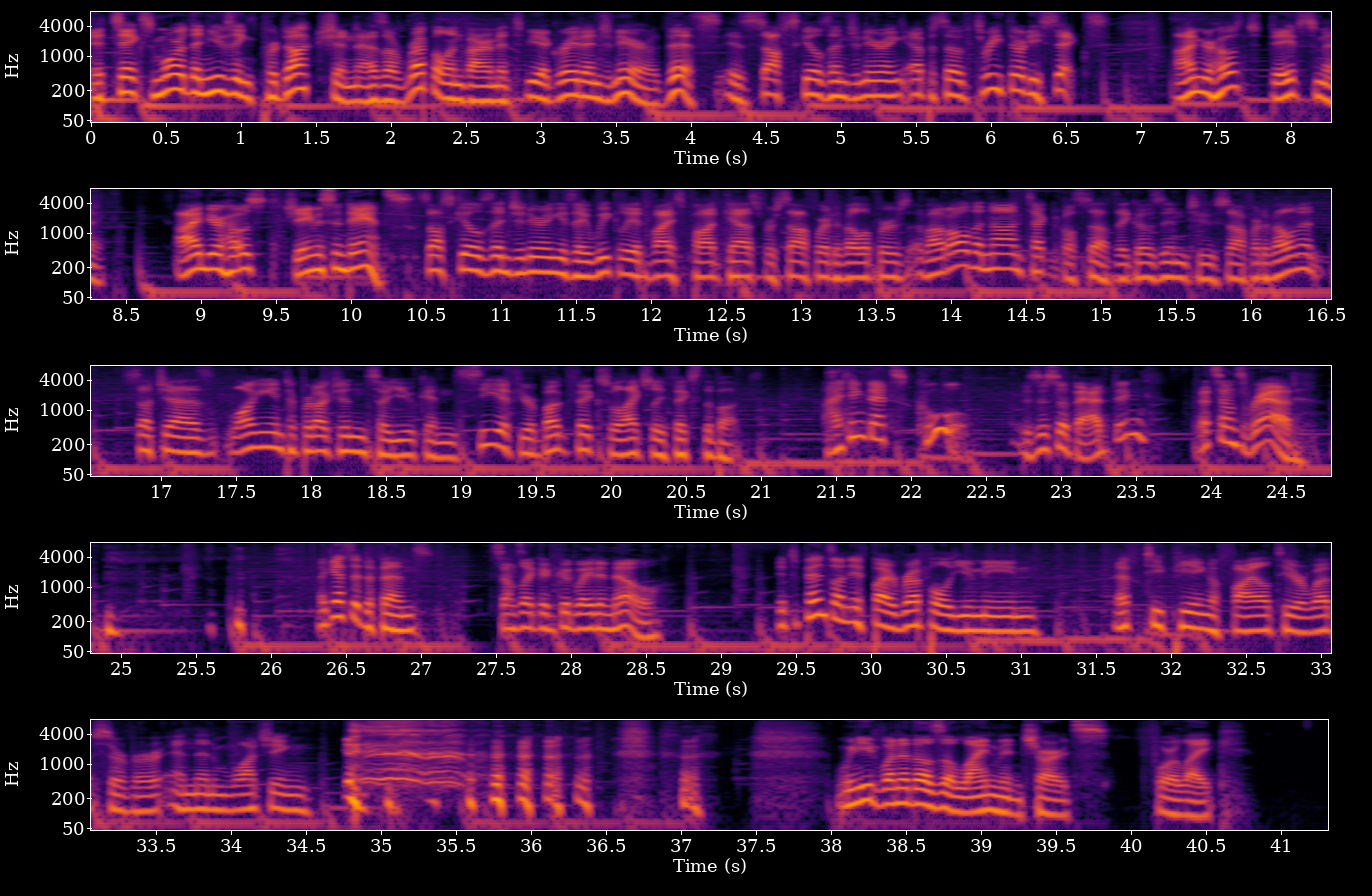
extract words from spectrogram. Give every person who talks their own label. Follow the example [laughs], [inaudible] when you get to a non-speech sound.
Speaker 1: It takes more than using production as a REPL environment to be a great engineer. This is Soft Skills Engineering, episode 336. I'm your host, Dave Smith.
Speaker 2: I'm your host, Jamison Dance.
Speaker 1: Soft Skills Engineering is a weekly advice podcast for software developers about all the non technical stuff that goes into software development, such as logging into production so you can see if your bug fix will actually fix the bug.
Speaker 2: I think that's cool. Is this a bad thing? That sounds rad. [laughs]
Speaker 1: I guess it depends.
Speaker 2: Sounds like a good way to know.
Speaker 1: It depends on if by REPL you mean FTPing a file to your web server and then watching. [laughs]
Speaker 2: we need one of those alignment charts for like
